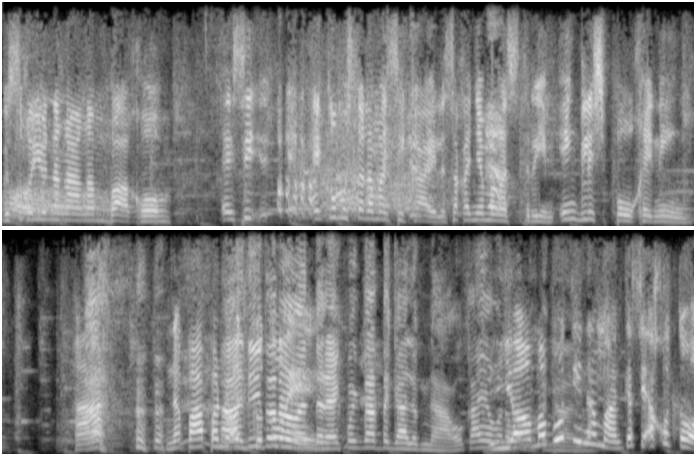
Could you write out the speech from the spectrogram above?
Gusto ko yun nangangamba ako. Eh, si, eh, eh, kumusta naman si Kyle sa kanya mga stream? English pokening. Ha? Ah, Napapanood ko dito to naman, eh. direct. Magtatagalog na ako. Kaya mo Yeah, na mabuti naman kasi ako to.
